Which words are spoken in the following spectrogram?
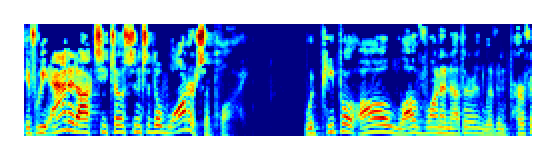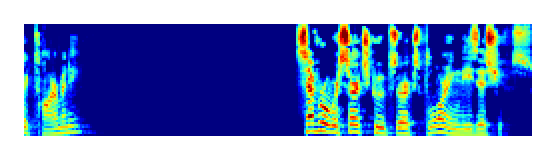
If we added oxytocin to the water supply, would people all love one another and live in perfect harmony? Several research groups are exploring these issues,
